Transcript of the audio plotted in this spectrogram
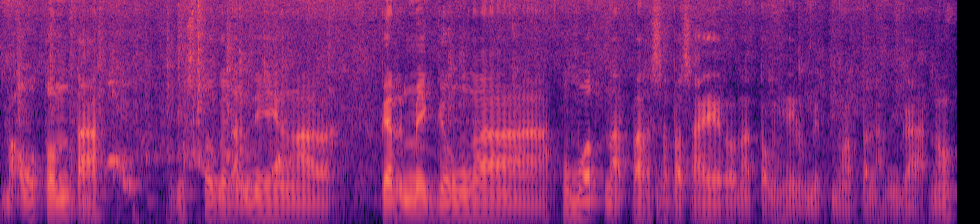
mauton ta. Gusto gina niya nga permig yung ah, humot na para sa pasahero na tong helmet mga palangga no?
